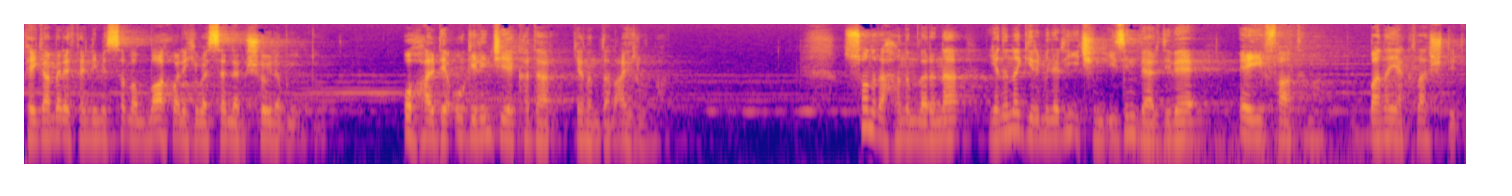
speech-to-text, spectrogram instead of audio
Peygamber Efendimiz sallallahu aleyhi ve sellem şöyle buyurdu. O halde o gelinceye kadar yanımdan ayrılma. Sonra hanımlarına yanına girmeleri için izin verdi ve ''Ey Fatıma bana yaklaş'' dedi.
